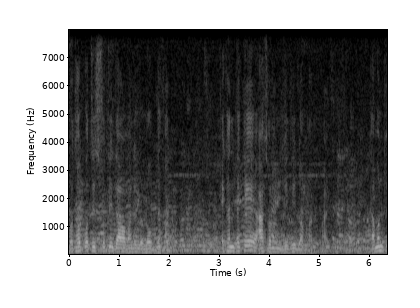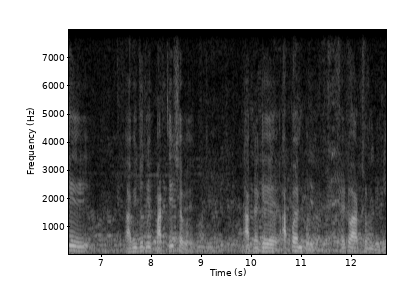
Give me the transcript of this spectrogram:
কোথাও প্রতিশ্রুতি দেওয়া মানে লোভ দেখানো। এখান থেকে আচরণবিধি লঙ্ঘন হয়। এমনকি আমি যদি প্রার্থী হিসাবে আপনাকে আপ্যায়ন করি, সেটা আচরণবিধি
